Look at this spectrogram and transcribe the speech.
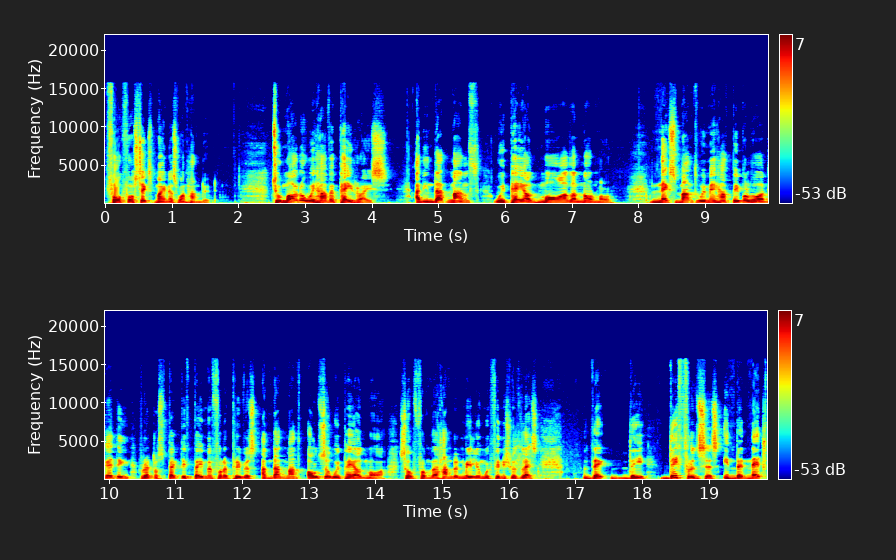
446 minus 100. Tomorrow we have a pay rise, and in that month we pay out more than normal. Next month we may have people who are getting retrospective payment for a previous, and that month also we pay out more. So from the 100 million we finish with less. The, the differences in the net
